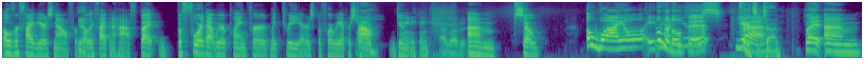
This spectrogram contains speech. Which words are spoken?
over five years now, for Yeah. probably five and a half. But before that, we were playing for like three years before we ever started Wow. doing anything. i love it Um, so a while, eight A and half little years. Put in yeah. some time But um,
